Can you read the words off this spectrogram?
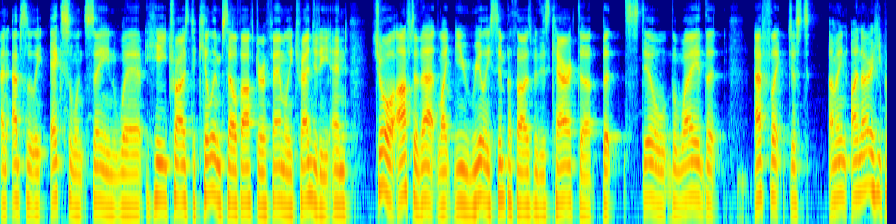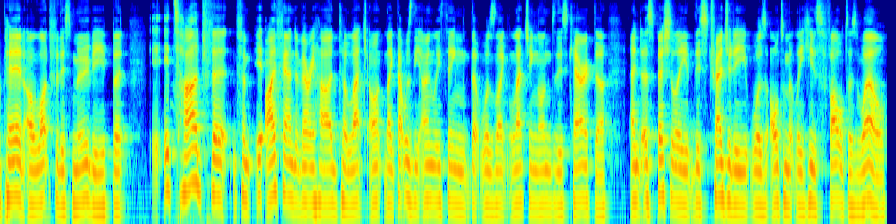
an absolutely excellent scene where he tries to kill himself after a family tragedy and sure, after that, like you really sympathize with his character, but still, the way that Affleck just. I mean, I know he prepared a lot for this movie, but it's hard for for it, I found it very hard to latch on. Like that was the only thing that was like latching on to this character, and especially this tragedy was ultimately his fault as well.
